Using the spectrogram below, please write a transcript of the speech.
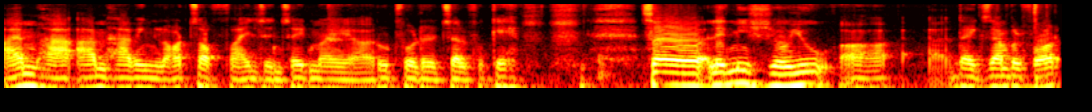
i'm ha i'm having lots of files inside my uh, root folder itself okay? So let me show you uh, the example for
